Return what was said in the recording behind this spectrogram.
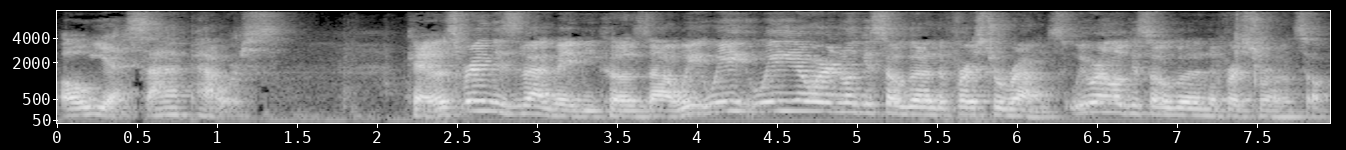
Oh, yes, I have powers. Okay, let's bring these back, maybe, because uh, we, we, we weren't looking so good in the first two rounds. We weren't looking so good in the first round, so.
